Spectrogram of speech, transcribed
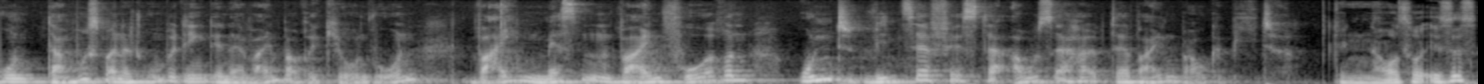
und da muss man nicht unbedingt in der Weinbauregion wohnen. Weinmessen, Weinforen und Winzerfeste außerhalb der Weinbaugebiete. Genau so ist es.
